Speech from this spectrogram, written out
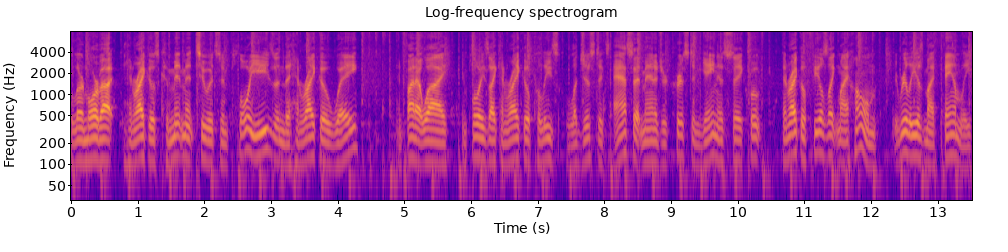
Learn more about Henrico's commitment to its employees and the Henrico Way, and find out why employees like Henrico Police Logistics Asset Manager Kristen Gaines say, quote, Henrico feels like my home. It really is my family.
